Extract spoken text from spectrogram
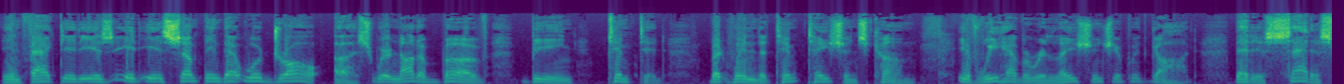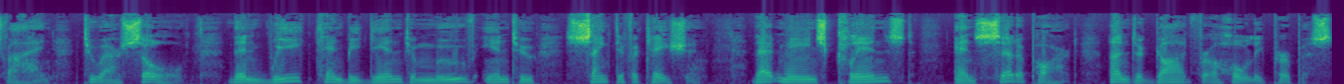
In fact, it is, it is something that will draw us. We're not above being tempted. But when the temptations come, if we have a relationship with God that is satisfying to our soul, then we can begin to move into sanctification. That means cleansed and set apart unto God for a holy purpose.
